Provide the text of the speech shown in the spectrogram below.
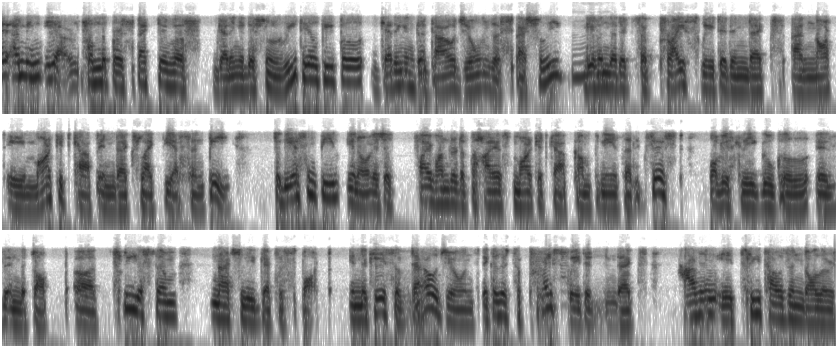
I, I, mean, yeah, from the perspective of getting additional retail people, getting into Dow Jones especially, mm. given that it's a price-weighted index and not a market cap index like the S&P. So the S&P, you know, is just 500 of the highest market cap companies that exist. Obviously, Google is in the top uh, three of them. Naturally, gets a spot. In the case of Dow Jones, because it's a price-weighted index, having a $3,000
